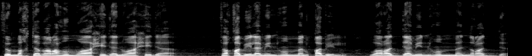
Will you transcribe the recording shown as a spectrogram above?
ثم اختبرهم واحدا واحدا فقبل منهم من قبل ورد منهم من رد.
